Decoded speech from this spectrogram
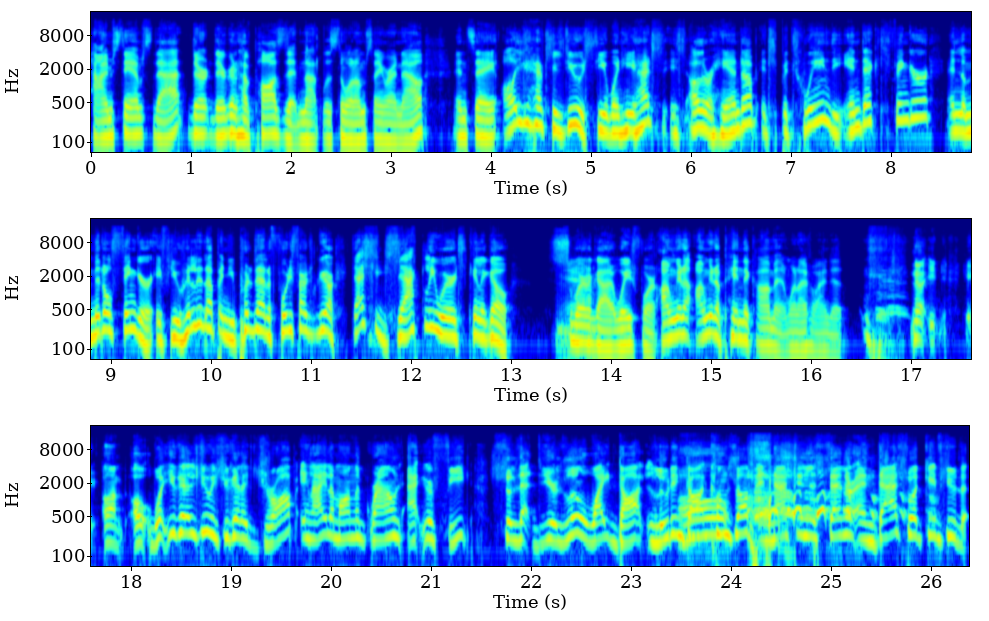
timestamps that they're they're gonna have paused it and not listen to what I'm saying right now and say all you have to do is see when he has his other hand up, it's between the index finger and the middle finger. If you hit it up and you put it at a 45 degree arc, that's exactly where it's gonna go. Swear to God, wait for it. I'm gonna I'm gonna pin the comment when I find it. no um oh, what you gotta do is you gotta drop an item on the ground at your feet so that your little white dot looting Oh. dot comes up and that's in the center and that's what gives you the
